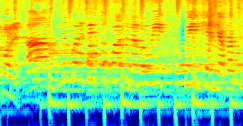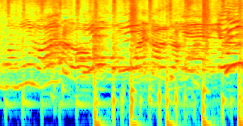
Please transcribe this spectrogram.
Up on it. Um, this the part of the week weekend. Yeah, practice my moonwalk. Oh, Michael Jackson. Yeah, yeah.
